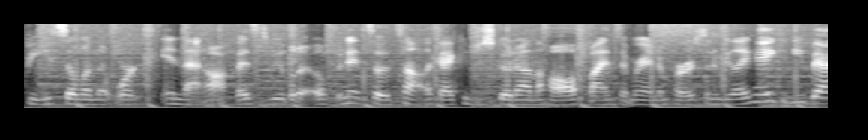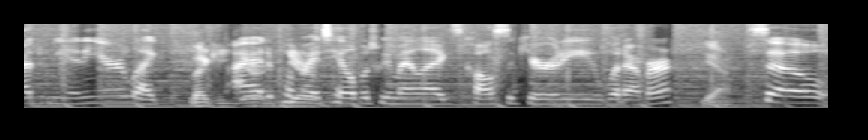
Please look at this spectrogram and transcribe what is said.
be someone that works in that office to be able to open it. So it's not like I could just go down the hall, find some random person and be like, hey, can you badge me in here? Like Like I had to put my tail between my legs, call security, whatever. Yeah. So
